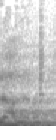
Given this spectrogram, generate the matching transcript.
Blood.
